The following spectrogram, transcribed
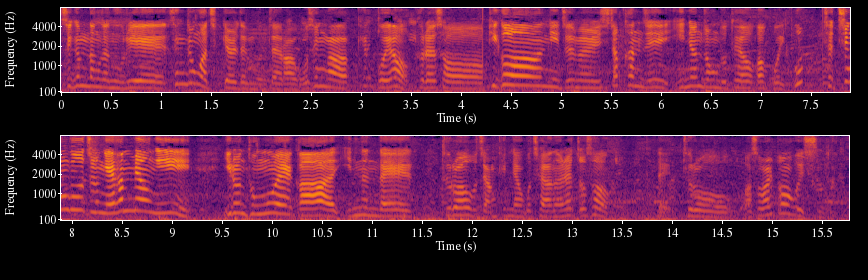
지금 당장 우리의 생존과 직결된 문제라고 생각했고요. 그래서 비건이즘을 시작한 지 2년 정도 되어가고 있고 제 친구 중에 한 명이 이런 동호회가 있는데 들어와 보지 않겠냐고 제안을 해줘서 네, 들어와서 활동하고 있습니다.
